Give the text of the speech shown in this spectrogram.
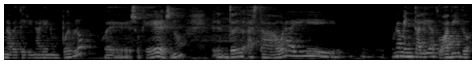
una veterinaria en un pueblo, pues, ¿eso qué es, no? Entonces, hasta ahora hay una mentalidad, o ha habido,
